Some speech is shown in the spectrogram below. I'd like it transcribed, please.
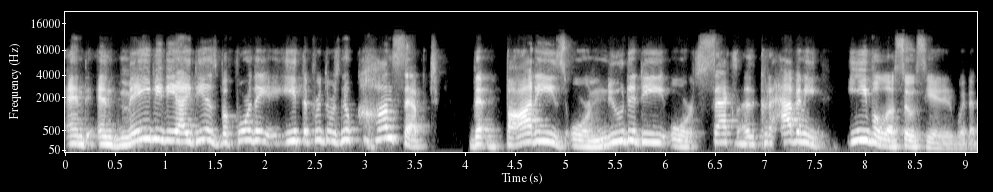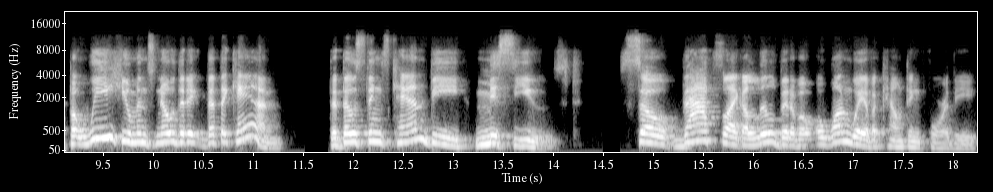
And, and maybe the idea is before they eat the fruit, there was no concept that bodies or nudity or sex uh, could have any evil associated with it. But we humans know that it, that they can, that those things can be misused. So that's like a little bit of a, a one way of accounting for the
